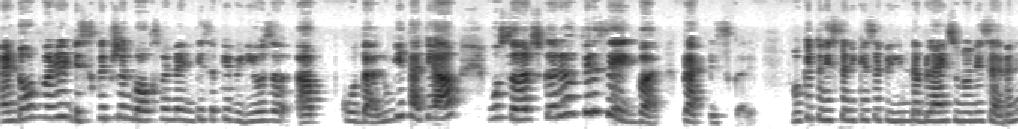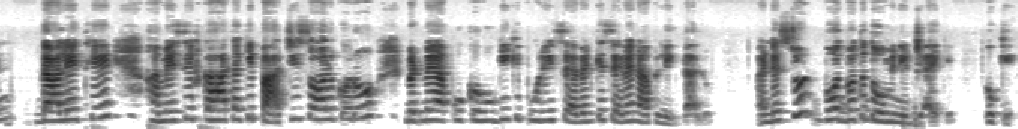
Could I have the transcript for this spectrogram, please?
And don't worry description box में मैं इनके सबके वीडियोस आपको डालूँगी ताकि आप वो सर्च करें और फिर से एक बार प्रैक्टिस करें। ओके okay, तो इस तरीके से फिल इन द ब्लैंक्स उन्होंने सेवन डाले थे। हमें सिर्फ़ कहा था कि पाँच ही सॉल्व करो बट मैं आपको कहूँगी कि पूरे सेवन के सेवन आप लिख डालो। अंडरस्टूड बहुत बहुत तो दो मिनट जाएँगे। ओके okay.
